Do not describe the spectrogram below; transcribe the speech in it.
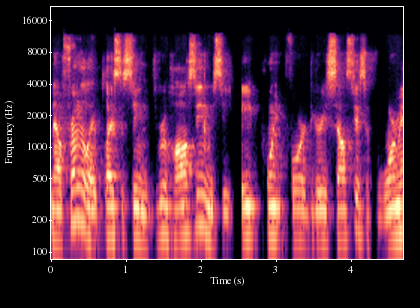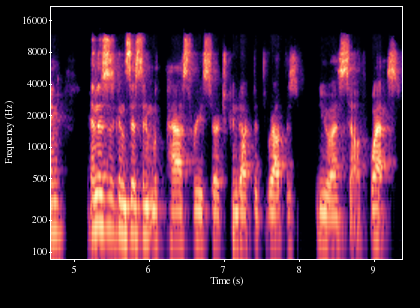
Now from the late Pleistocene through Holocene, we see 8.4 degrees Celsius of warming, and this is consistent with past research conducted throughout the US Southwest.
